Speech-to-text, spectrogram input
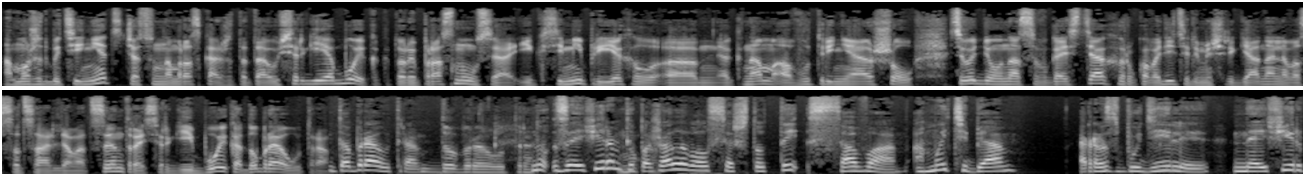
а может быть и нет, сейчас он нам расскажет, это у Сергея Бойко, который проснулся и к семи приехал э, к нам в утреннее шоу. Сегодня у нас в гостях руководитель межрегионального социального центра Сергей Бойко. Доброе утро. Доброе утро. Доброе утро. Ну, за эфиром ну ты пожаловался, что ты сова, а мы тебя разбудили на эфир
